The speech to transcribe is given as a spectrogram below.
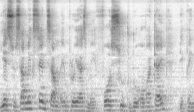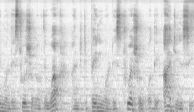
Yes, to some extent, some employers may force you to do overtime depending on the situation of the work and depending on the situation or the urgency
